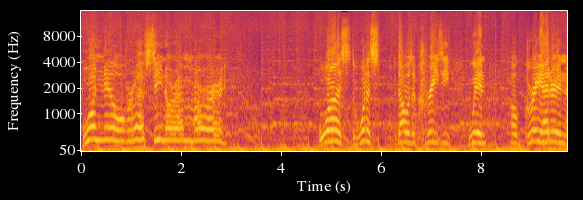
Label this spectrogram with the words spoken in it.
1-0 over FC Nuremberg. What a, what a, that was a crazy win. Oh, great header and,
